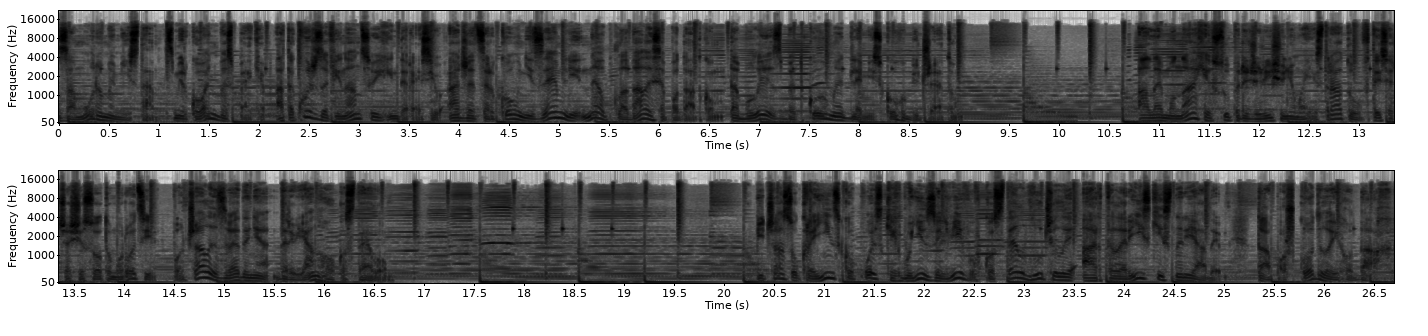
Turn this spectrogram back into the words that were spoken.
за мурами міста з міркувань безпеки, а також за фінансових інтересів, адже церковні землі не обкладалися податком та були збитковими для міського бюджету. Але монахи, всупереч рішенню магістрату, в 1600 році почали зведення дерев'яного костелу. Під час українсько-польських боїв за Львів в костел влучили артилерійські снаряди та пошкодили його дах.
